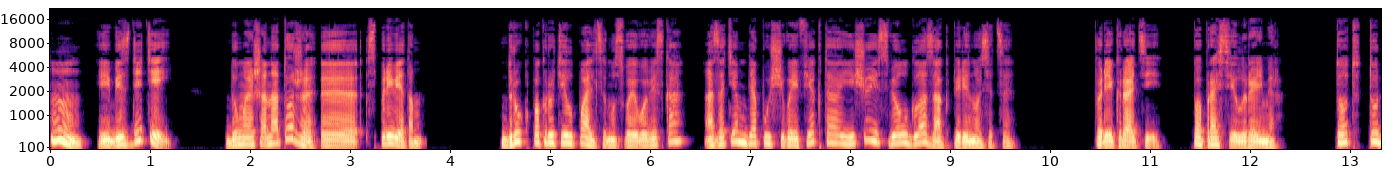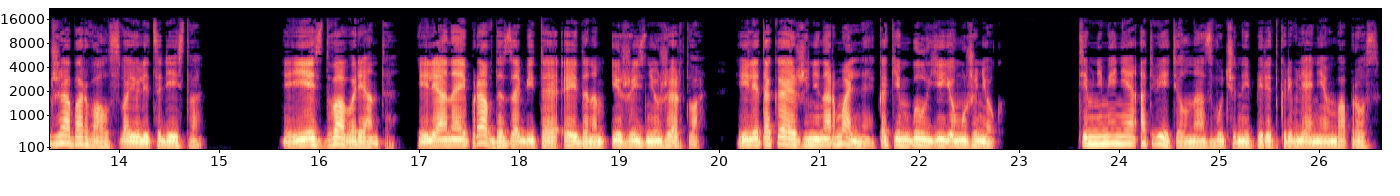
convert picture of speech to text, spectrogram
Хм, и без детей. Думаешь, она тоже, э, с приветом?» Друг покрутил пальцем у своего виска, а затем для пущего эффекта еще и свел глаза к переносице. «Прекрати», — попросил Реймер. Тот тут же оборвал свое лицедейство. «Есть два варианта. Или она и правда забитая Эйденом и жизнью жертва, или такая же ненормальная, каким был ее муженек. Тем не менее ответил на озвученный перед кривлянием вопрос.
